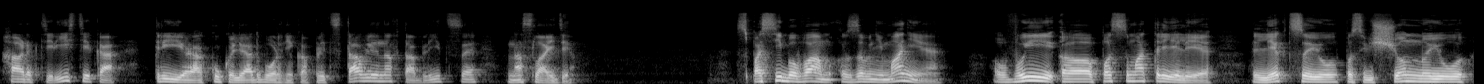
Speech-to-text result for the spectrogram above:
характеристика триера куколи-отборника представлена в таблице на слайде. Спасибо вам за внимание. Вы э, посмотрели лекцию, посвященную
